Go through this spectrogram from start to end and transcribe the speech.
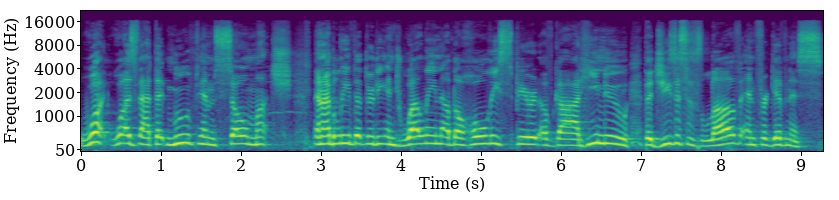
what was that that moved him so much? And I believe that through the indwelling of the Holy Spirit of God, he knew that Jesus' love and forgiveness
